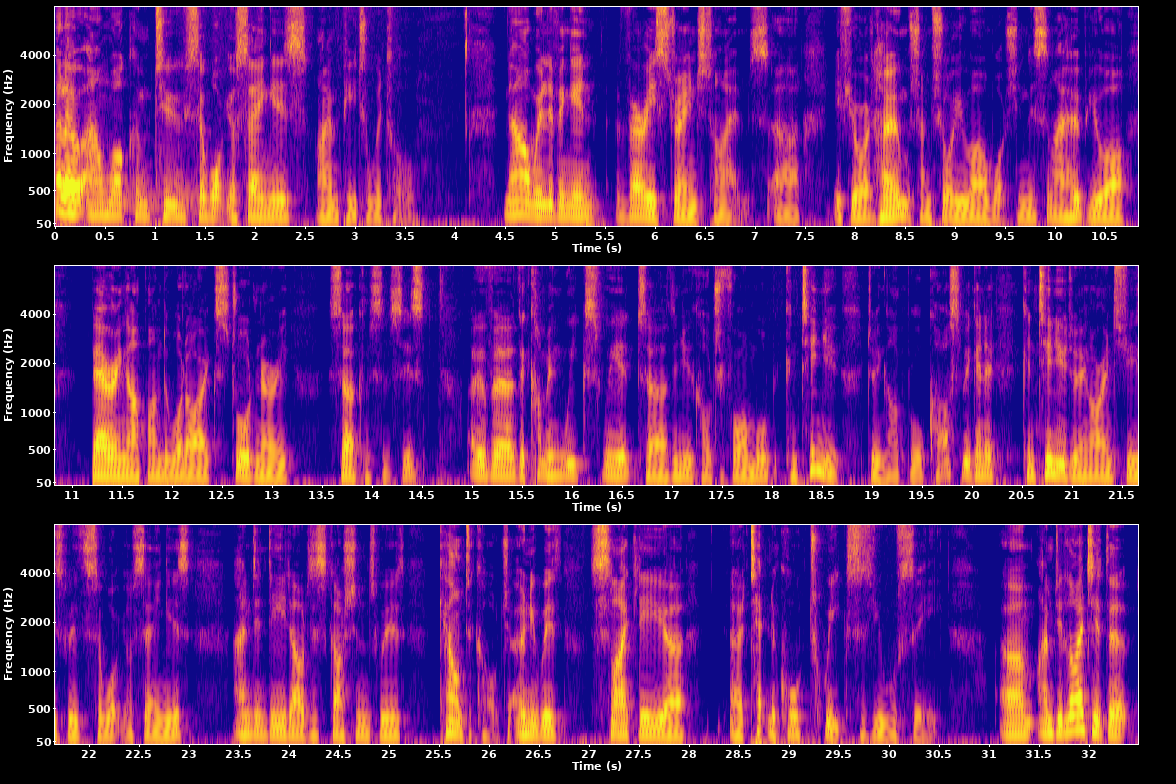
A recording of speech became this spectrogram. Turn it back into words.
Hello and welcome to So What You're Saying Is, I'm Peter Whittle. Now we're living in very strange times. Uh, if you're at home, which I'm sure you are watching this, and I hope you are bearing up under what are extraordinary circumstances, over the coming weeks, we at uh, the New Culture Forum will continue doing our broadcasts. We're going to continue doing our interviews with So What You're Saying Is, and indeed our discussions with counterculture, only with slightly uh, uh, technical tweaks, as you will see. Um, I'm delighted that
